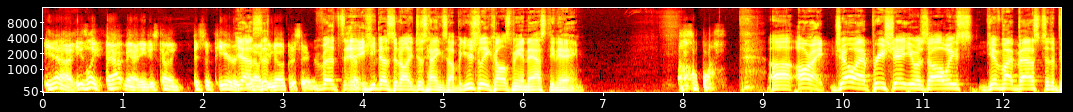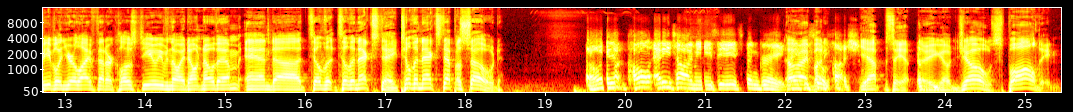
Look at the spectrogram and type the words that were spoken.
Yeah, he's like Batman. He just kind of disappears Yes, without it- you noticing. But uh, he does it all. He just hangs up. But usually he calls me a nasty name. Oh. Uh, all right, Joe, I appreciate you as always. Give my best to the people in your life that are close to you, even though I don't know them. And uh, till the till the next day, till the next episode. Oh, yeah. Call anytime, Easy. It's been great. All Thank right, you so buddy. much. Yep, see it. There you go, Joe Spaulding.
